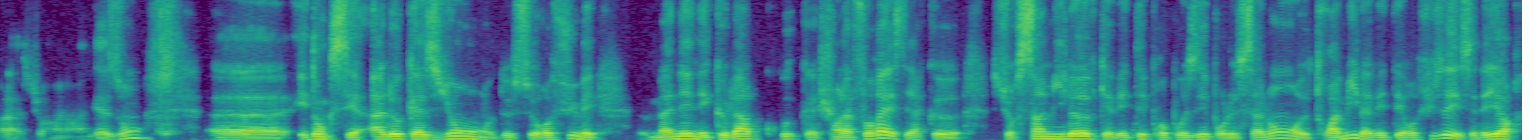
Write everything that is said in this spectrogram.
un, gazon. et donc, c'est à l'occasion de ce refus, mais Manet n'est que l'arbre cachant la forêt, c'est-à-dire que sur 5000 œuvres qui avaient été proposées pour le salon, 3000 avaient été refusées. C'est d'ailleurs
